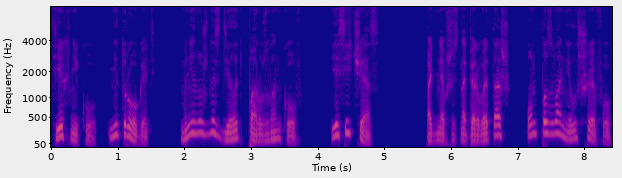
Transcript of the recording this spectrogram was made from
«Технику не трогать. Мне нужно сделать пару звонков. Я сейчас». Поднявшись на первый этаж, он позвонил шефу.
